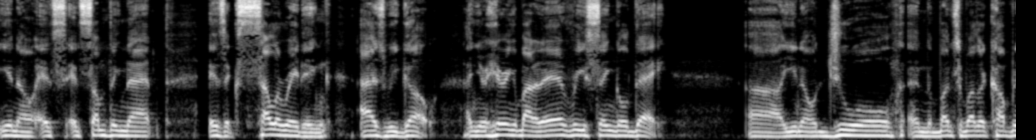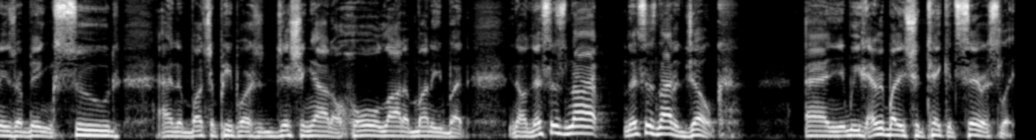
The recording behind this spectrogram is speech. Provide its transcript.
you know, it's, it's something that is accelerating as we go. And you're hearing about it every single day. Uh, you know, Juul and a bunch of other companies are being sued and a bunch of people are dishing out a whole lot of money. But, you know, this is not, this is not a joke and we, everybody should take it seriously.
